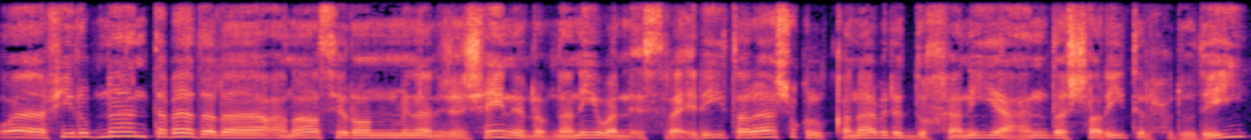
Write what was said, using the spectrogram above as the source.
وفي لبنان تبادل عناصر من الجيشين اللبناني والإسرائيلي تراشق القنابل الدخانية عند الشريط الحدودي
